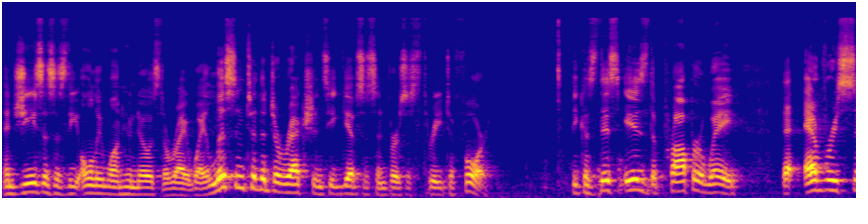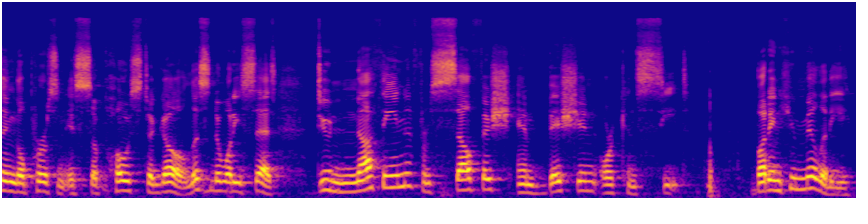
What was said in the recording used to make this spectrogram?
And Jesus is the only one who knows the right way. Listen to the directions he gives us in verses 3 to 4. Because this is the proper way that every single person is supposed to go. Listen to what he says Do nothing from selfish ambition or conceit, but in humility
